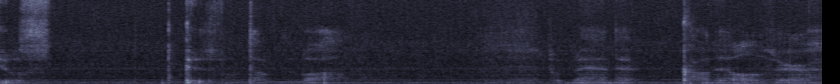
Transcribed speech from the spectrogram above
It was good from top to bottom. But man, that Conde Oliveira.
